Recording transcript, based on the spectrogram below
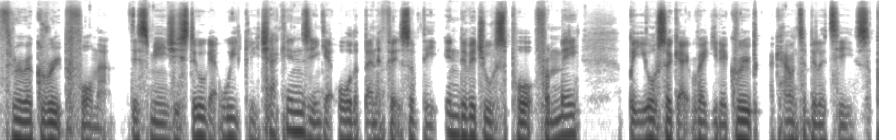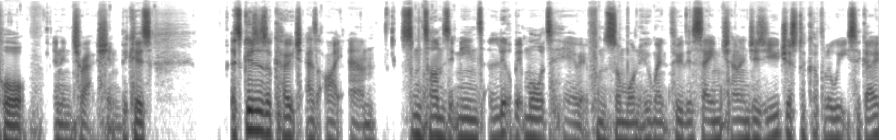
through a group format. This means you still get weekly check ins, you get all the benefits of the individual support from me, but you also get regular group accountability, support, and interaction because as good as a coach as I am, sometimes it means a little bit more to hear it from someone who went through the same challenge as you just a couple of weeks ago.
